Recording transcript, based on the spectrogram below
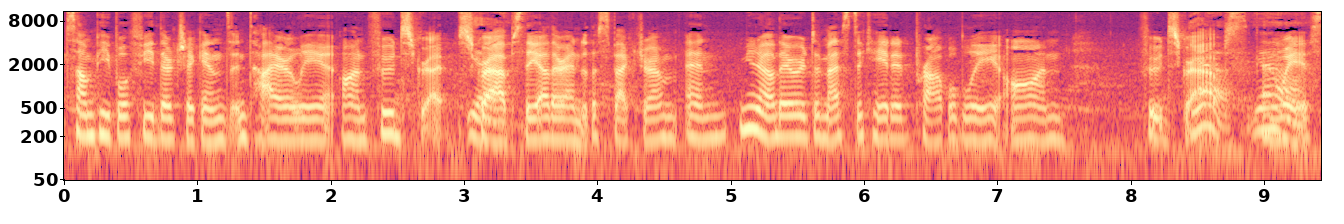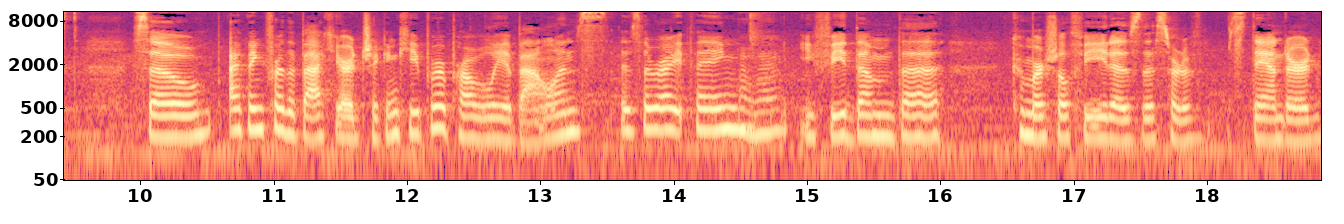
some people feed their chickens entirely on food scra- scraps, the other end of the spectrum, and you know they were domesticated probably on food scraps yeah. and waste. So I think for the backyard chicken keeper, probably a balance is the right thing. Mm-hmm. You feed them the commercial feed as the sort of standard.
